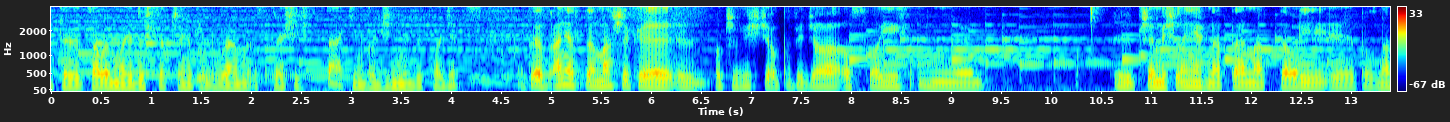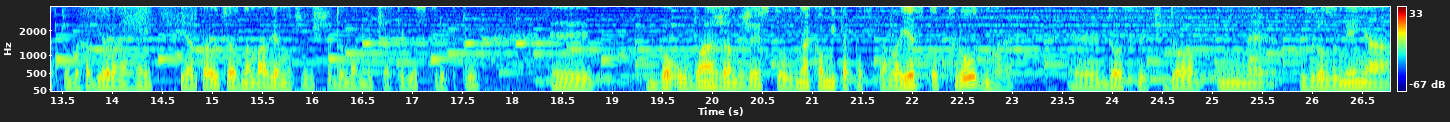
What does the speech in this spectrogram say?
I te całe moje doświadczenie próbowałem streścić w takim godzinnym wykładzie. Natomiast Ania Stelmaszyk y, y, oczywiście opowiedziała o swoich mm, przemyśleniach na temat teorii poznawczo-behawioralnej. Ja cały czas namawiam oczywiście do nabycia tego skryptu, bo uważam, że jest to znakomita podstawa. Jest to trudne y, dosyć do mm, zrozumienia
